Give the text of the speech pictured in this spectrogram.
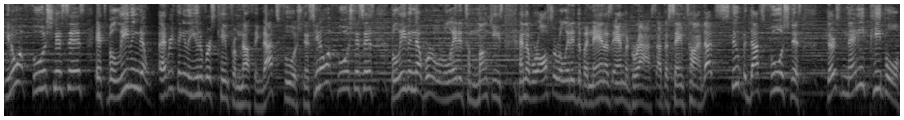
You know what foolishness is? It's believing that everything in the universe came from nothing. That's foolishness. You know what foolishness is? Believing that we're related to monkeys and that we're also related to bananas and the grass at the same time. That's stupid. That's foolishness. There's many people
